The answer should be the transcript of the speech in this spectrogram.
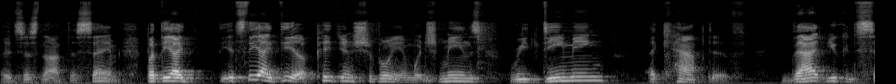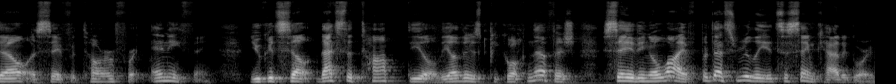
it's just not the same. But the it's the idea, pidyon shavuyim, which means redeeming a captive. That you can sell a Sefer Torah for anything. You could sell. That's the top deal. The other is pikuach nefesh, saving a life. But that's really it's the same category.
